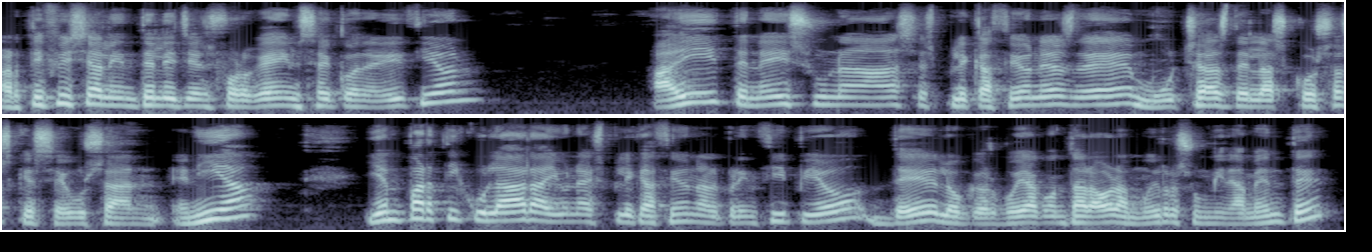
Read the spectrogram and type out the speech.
Artificial Intelligence for Games Second Edition, ahí tenéis unas explicaciones de muchas de las cosas que se usan en IA, y en particular hay una explicación al principio de lo que os voy a contar ahora muy resumidamente,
